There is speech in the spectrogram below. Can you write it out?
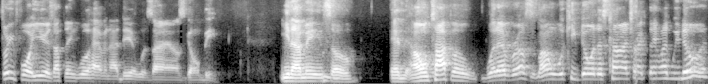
three, four years, I think we'll have an idea what Zion's gonna be. You know what I mean? So and on top of whatever else, as long as we keep doing this contract thing like we're doing,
